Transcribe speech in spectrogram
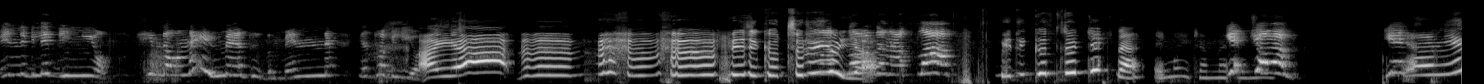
Beni bile dinliyor. Şimdi onu evime yatırdım. Benimle yatabiliyor. Ay ya. Beni götürüyor ya. Oradan atla. Beni götürecek de. Elma yiyeceğim ben. Git çabuk. Git. Ya niye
